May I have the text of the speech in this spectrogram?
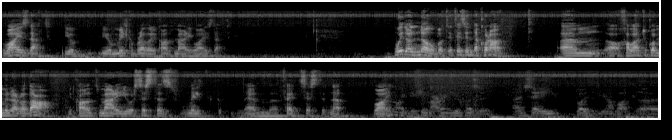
why is that? Your your milk brother you can't marry. Why is that? We don't know, but it is in the Quran. Um, you can't marry your sister's milk um, fed sister. No. Why? Like if you're marrying your cousin and say both of you have like uh,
